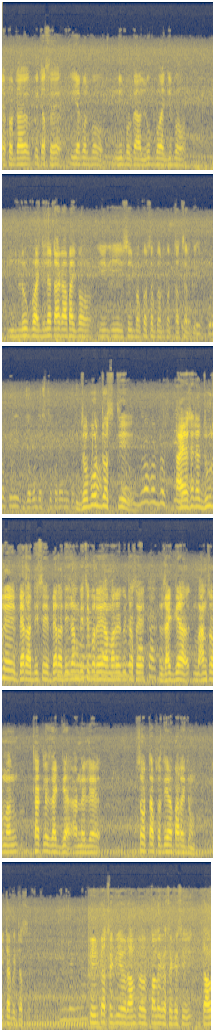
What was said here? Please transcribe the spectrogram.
এরপর কইতাছে, ইয়া করব, নিব গা, লোক বয় দিব। লোক বয় দিলে টাকা পাইব এই শিল্প কচকর করতেছে আর কি। জবরদস্তি। জবরদস্তি আয়া সেটা দূরে বেড়া দিছে, বেড়া দিলাম গেছে পরে আমার কইতাছে, জায়গা, মান সম্মান থাকলে জায়গা, আর নাইলে চর তাপসা দিয়ে পাঠাই দিম। এটা কইতাছে। কের কাছে গিয়ে রামপ্রসাদ পালের কাছে গেছি তাও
